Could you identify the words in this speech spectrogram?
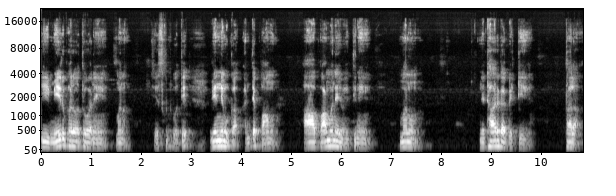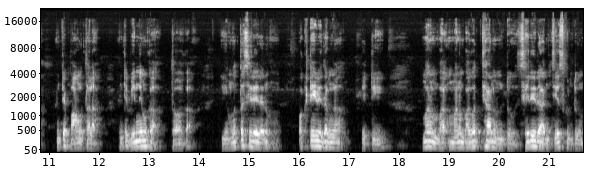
ఈ మేరు పర్వతం అనే మనం చేసుకుంటూ పోతే వెన్నెముక అంటే పాము. ఆ పాము అనే వ్యక్తిని మనం నిఠారుగా పెట్టి తల అంటే పాము తల అంటే వెన్నెముక తోక. ఈ మొత్త శరీరం ఒకటే విధంగా పెట్టి మనం మనం భగవద్ధ్యానం ఉంటూ శరీరాన్ని చేసుకుంటూ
